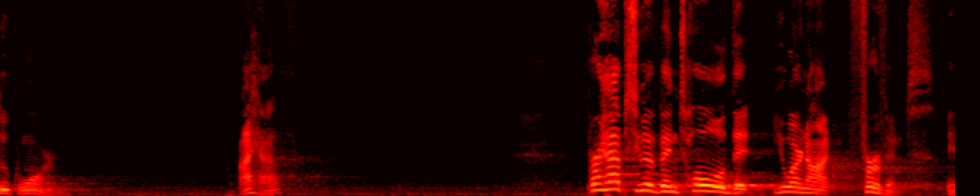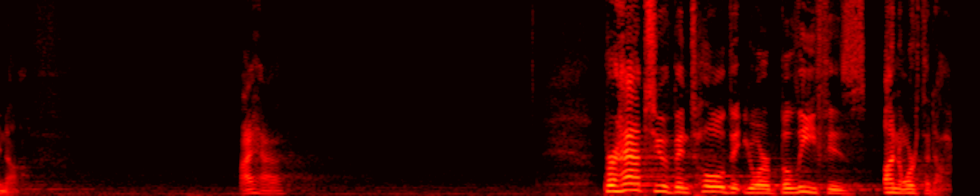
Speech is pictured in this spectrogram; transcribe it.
lukewarm. I have. Perhaps you have been told that you are not fervent enough. I have. Perhaps you have been told that your belief is unorthodox.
